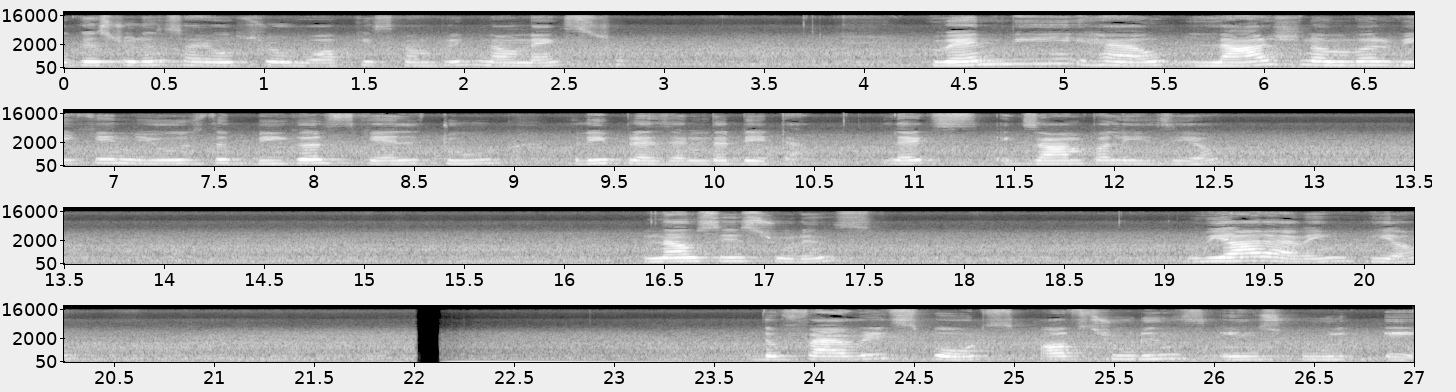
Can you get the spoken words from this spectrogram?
okay students i hope your work is complete. Now next. When we have large number we can use the bigger scale to represent the data. Let's example is here. Now see students we are having here the favorite sports of students in school a.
